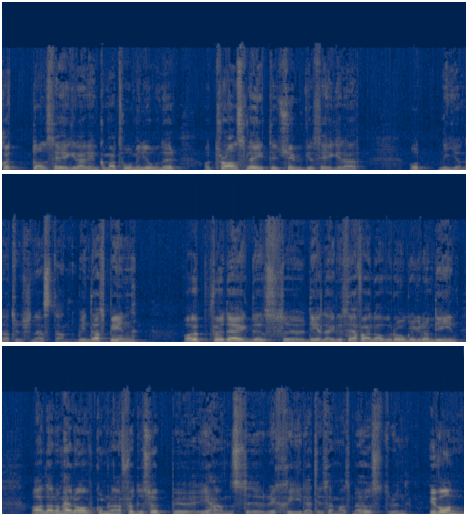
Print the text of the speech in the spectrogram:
17 segrar, 1,2 miljoner och Translated 20 segrar och 900 000 nästan. Winda Spin var uppfödd, ägdes, eh, delägdes i alla fall av Roger Grundin. Och alla de här avkommorna föddes upp eh, i hans eh, regi där tillsammans med hustrun Yvonne.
